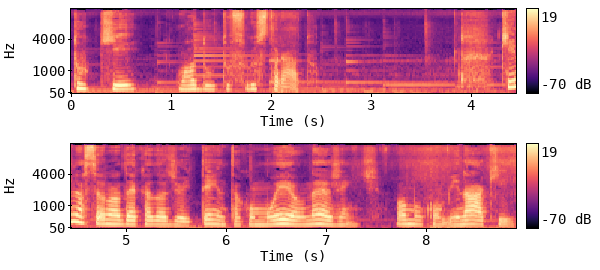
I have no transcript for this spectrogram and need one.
do que um adulto frustrado. Quem nasceu na década de 80, como eu, né, gente? Vamos combinar que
